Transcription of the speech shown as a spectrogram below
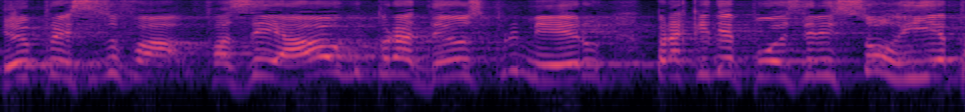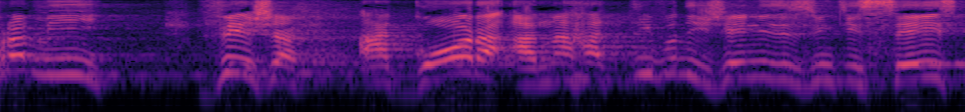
Eu preciso fa fazer algo para Deus primeiro, para que depois Ele sorria para mim. Veja, agora a narrativa de Gênesis 26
